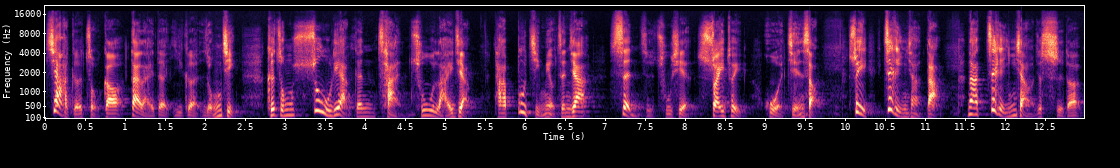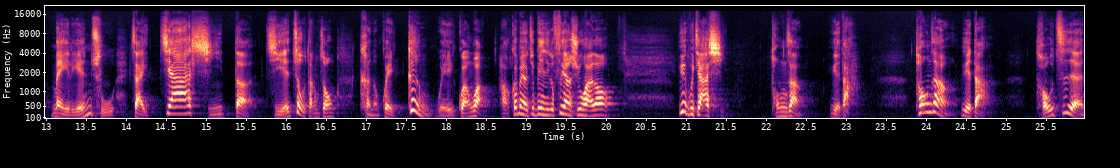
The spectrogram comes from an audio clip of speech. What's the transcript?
价格走高带来的一个融景，可从数量跟产出来讲，它不仅没有增加，甚至出现衰退或减少。所以这个影响很大，那这个影响就使得美联储在加息的节奏当中可能会更为观望。好，观众就变成一个负向循环喽。越不加息，通胀越大，通胀越大，投资人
